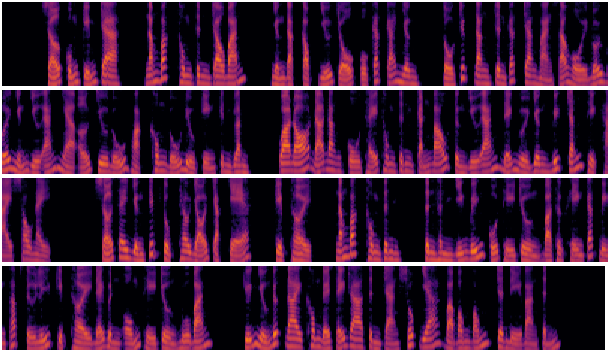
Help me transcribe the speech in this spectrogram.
Sở cũng kiểm tra, nắm bắt thông tin rao bán, nhận đặt cọc giữ chỗ của các cá nhân, tổ chức đăng trên các trang mạng xã hội đối với những dự án nhà ở chưa đủ hoặc không đủ điều kiện kinh doanh. Qua đó đã đăng cụ thể thông tin cảnh báo từng dự án để người dân biết tránh thiệt hại sau này. Sở xây dựng tiếp tục theo dõi chặt chẽ, kịp thời, nắm bắt thông tin, tình hình diễn biến của thị trường và thực hiện các biện pháp xử lý kịp thời để bình ổn thị trường mua bán, chuyển nhượng đất đai không để xảy ra tình trạng sốt giá và bong bóng trên địa bàn tỉnh.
